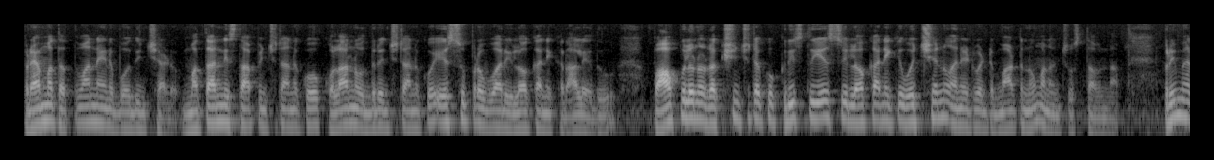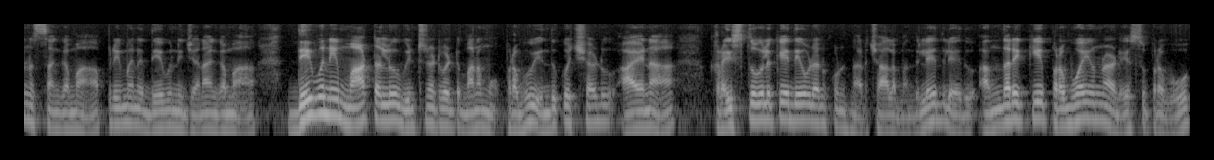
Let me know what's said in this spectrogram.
ప్రేమతత్వాన్ని ఆయన బోధించాడు. మతాన్ని స్థాపించడానికో కులాన్ని ఉద్ధరించడానికో యేసుప్రభు వారి లోకానికి రాలేదు. పాపులను రక్షించుటకు క్రీస్తు యేసు లోకానికి వచ్చాను అనేటువంటి మాటను మనం చూస్తూ ఉన్నాం. ప్రియమైన సంగమ ప్రియమైన దేవుని జనాంగమ దేవుని మాటలు వింటున్నటువంటి మనము ప్రభు ఎందుకు వచ్చాడు? ఆయన క్రైస్తవులకే దేవుడు అనుకుంటున్నారు. చాలామంది లేదు లేదు. అందరికీ ప్రభు అయి ఉన్నాడు యేసు ప్రభు.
